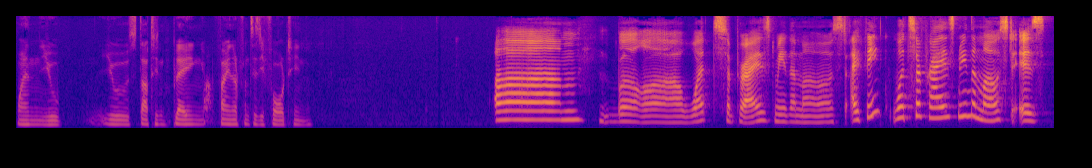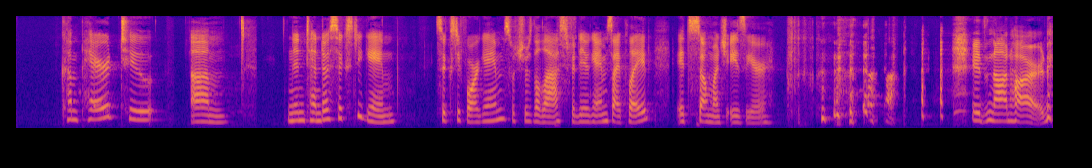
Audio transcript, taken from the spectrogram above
when you you started playing Final Fantasy XIV? Um, well, uh, what surprised me the most? I think what surprised me the most is compared to um Nintendo 60 game 64 games, which was the last video games I played, it's so much easier. it's not hard.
